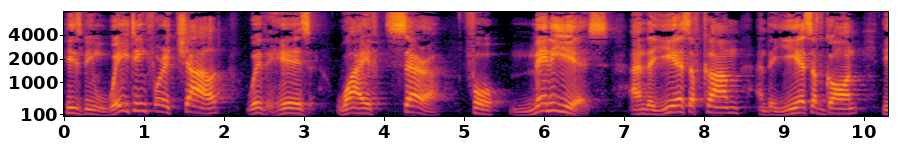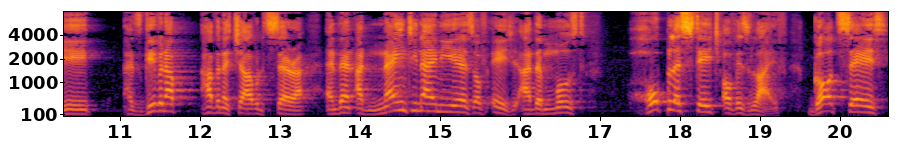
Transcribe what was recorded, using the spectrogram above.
he's been waiting for a child with his wife Sarah for many years. And the years have come and the years have gone. He has given up having a child with Sarah. And then at 99 years of age, at the most hopeless stage of his life, God says,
